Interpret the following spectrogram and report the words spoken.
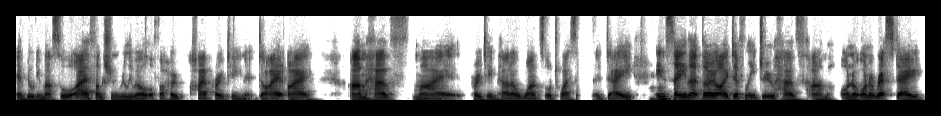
am building muscle. I function really well off a high protein diet. I um, have my protein powder once or twice a day. Mm-hmm. In saying that, though, I definitely do have um, on a, on a rest day.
